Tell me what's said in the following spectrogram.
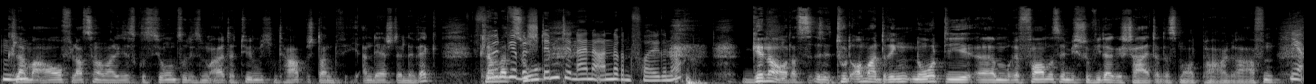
Mhm. Klammer auf, lassen wir mal die Diskussion zu diesem altertümlichen Tatbestand an der Stelle weg. Klammer Führen wir zu. bestimmt in einer anderen Folge noch. Genau, das äh, tut auch mal dringend Not. Die ähm, Reform ist nämlich schon wieder gescheitert des Mordparagraphen. Ja.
